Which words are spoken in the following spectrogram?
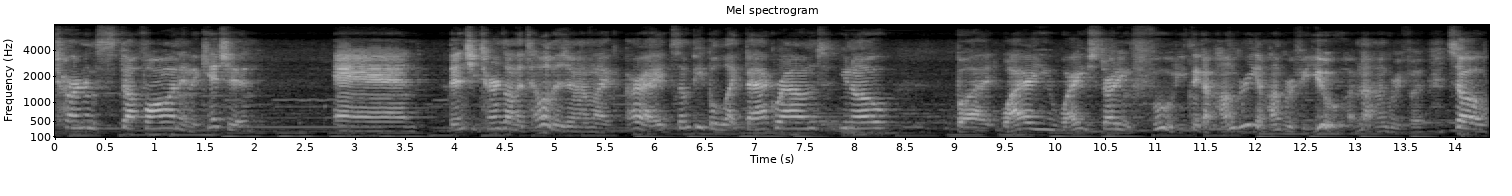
turning stuff on in the kitchen. And then she turns on the television. I'm like, all right, some people like background, you know, but why are you why are you starting food? You think I'm hungry? I'm hungry for you. I'm not hungry for. So,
